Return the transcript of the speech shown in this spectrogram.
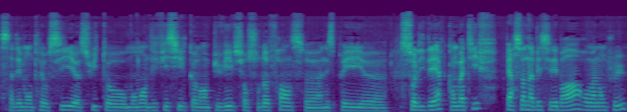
Ça a démontré aussi, euh, suite aux moments difficiles qu'on a pu vivre sur le Tour de France, euh, un esprit solidaire, combatif. Personne n'a baissé les bras, Romain non plus.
